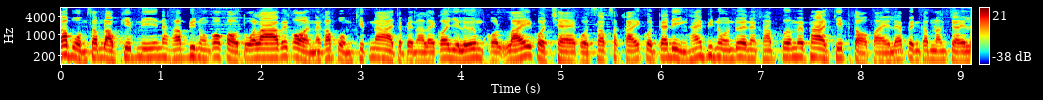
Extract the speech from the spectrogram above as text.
ครับผมสำหรับคลิปนี้นะครับพี่นนท์ก็ขอตัวลาไปก่อนนะครับผมคลิปหน้าจะเป็นอะไรก็อย่าลืมกดไลค์กดแชร์กดซับสไครต์กดกระดิ่งให้พี่นนท์ด้วยนะครับเพื่อไม่พลาดคลิปต่อไปและเป็นกำลังใจเ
